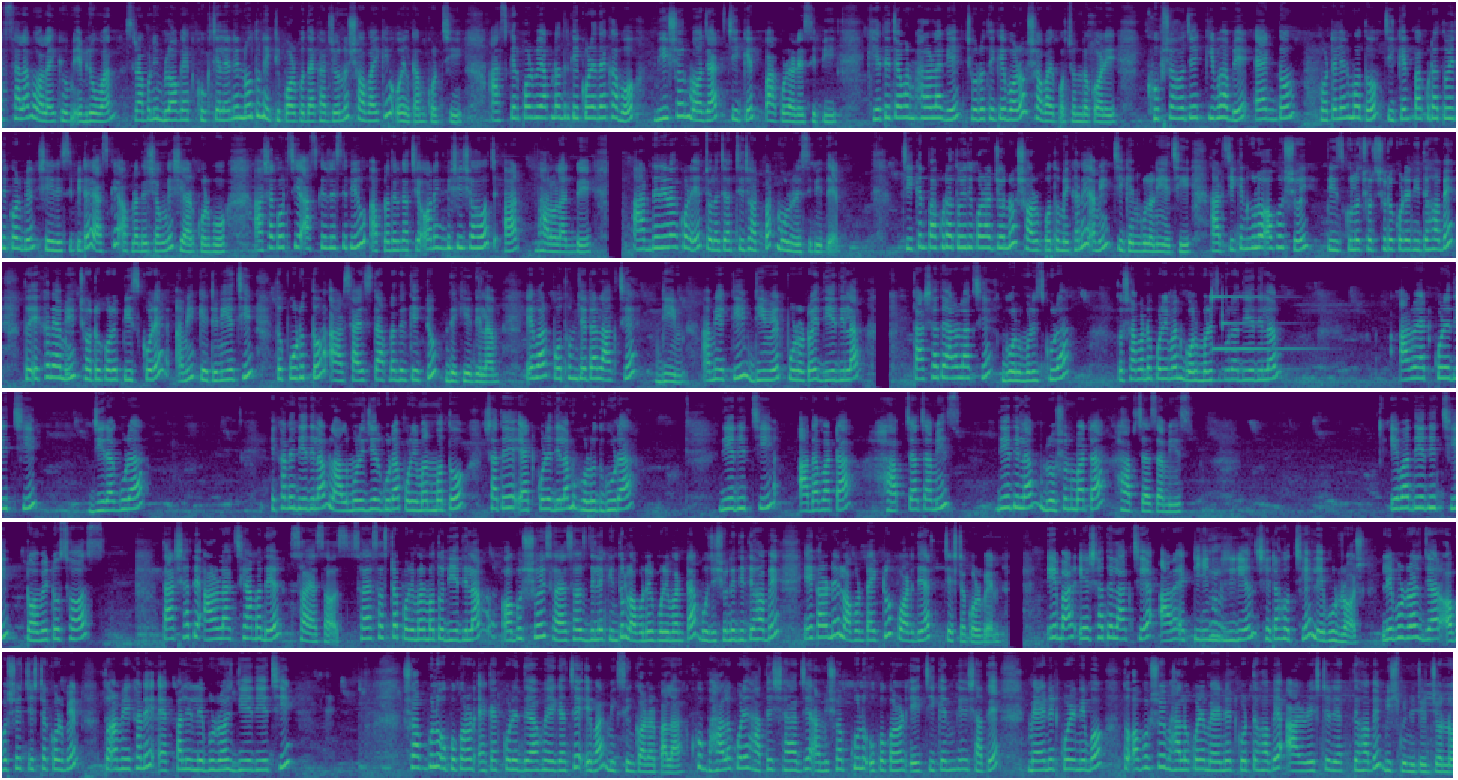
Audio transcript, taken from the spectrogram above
আসসালামু আলাইকুম everyone. Shraboni blog at cook চ্যানেলের নতুন একটি পর্ব দেখার জন্য সবাইকে ওয়েলকাম করছি। আজকের পর্বে আপনাদেরকে করে দেখাবো ভীষণ মজার চিকেন পাকোড়া রেসিপি। খেতে যেমন ভালো লাগে, ছোট থেকে বড় সবাই পছন্দ করে। খুব সহজে কীভাবে একদম হোটেলের মতো চিকেন পাকোড়া তৈরি করবেন সেই রেসিপিটাই আজকে আপনাদের সঙ্গে শেয়ার করব। আশা করছি আজকের রেসিপিও আপনাদের কাছে অনেক বেশি সহজ আর ভালো লাগবে। আর দেরি না করে চলে যাচ্ছি ঝটপট মূল রেসিপিতে চিকেন পাকোড়া তৈরি করার জন্য সর্বপ্রথম এখানে আমি চিকেনগুলো নিয়েছি। আর চিকেনগুলো অবশ্যই পিসগুলো ছোট ছোট করে নিতে হবে। তো এখানে আমি ছোট করে পিস করে আমি কেটে নিয়েছি। তো পুরুত্ব আর সাইজটা আপনাদেরকে একটু দেখিয়ে দিলাম। এবার প্রথম যেটা লাগছে ডিম। আমি একটি ডিমের পুরোটাই দিয়ে দিলাম। তার সাথে আরও লাগছে গোলমরিচ গুঁড়া। তো সামান্য পরিমাণ গোলমরিচ গুঁড়া দিয়ে দিলাম। আরও অ্যাড করে দিচ্ছি জিরা গুঁড়া। এখানে দিয়ে দিলাম লাল মরিচের গুঁড়া পরিমাণ মতো, সাথে অ্যাড করে দিলাম হলুদ গুঁড়া। দিয়ে দিচ্ছি আদা বাটা হাফ চা চামিচ, দিয়ে দিলাম রসুন বাটা হাফ চা চামিচ। এবার দিয়ে দিচ্ছি টমেটো সস। তার সাথে আরও লাগছে আমাদের সয়া সস। সয়া সসটা পরিমাণ মতো দিয়ে দিলাম। অবশ্যই সয়া সস দিলে কিন্তু লবণের পরিমাণটা বুঝে শুনে দিতে হবে। এ কারণে লবণটা একটু পরে দেওয়ার চেষ্টা করবেন। এবার এর সাথে লাগছে আর একটি ইনগ্রিডিয়েন্ট সেটা হচ্ছে লেবুর রস। লেবুর রস দেওয়ার অবশ্যই চেষ্টা করবেন। তো আমি এখানে এক পালি লেবুর রস দিয়ে দিয়েছি। সবগুলো উপকরণ এক এক করে দেওয়া হয়ে গেছে, এবার মিক্সিং করার পালা। খুব ভালো করে হাতের সাহায্যে আমি সবগুলো উপকরণ এই চিকেনের সাথে ম্যারিনেট করে নেব। তো অবশ্যই ভালো করে ম্যারিনেট করতে হবে আর রেস্টে রাখতে হবে বিশ মিনিটের জন্য।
